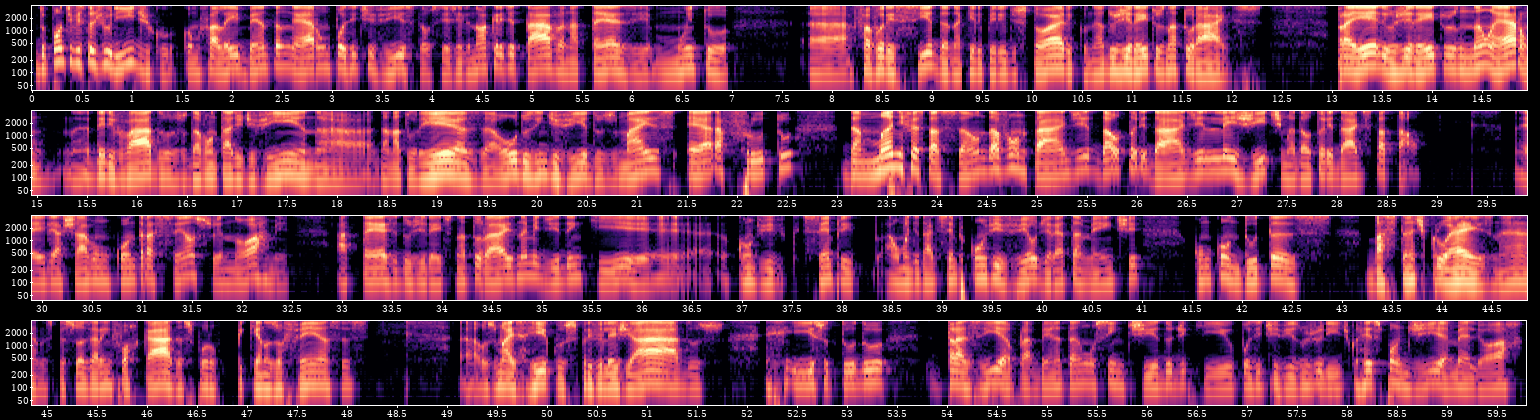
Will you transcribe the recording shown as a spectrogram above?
Do ponto de vista jurídico, como falei, Bentham era um positivista, ou seja, ele não acreditava na tese muito uh, favorecida naquele período histórico né, dos direitos naturais. Para ele, os direitos não eram né, derivados da vontade divina, da natureza ou dos indivíduos, mas era fruto da manifestação da vontade da autoridade legítima, da autoridade estatal. Né? Ele achava um contrassenso enorme a tese dos direitos naturais na medida em que eh, sempre a humanidade sempre conviveu diretamente com condutas bastante cruéis, né? As pessoas eram enforcadas por pequenas ofensas, uh, os mais ricos privilegiados, e isso tudo trazia para Bentham o sentido de que o positivismo jurídico respondia melhor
